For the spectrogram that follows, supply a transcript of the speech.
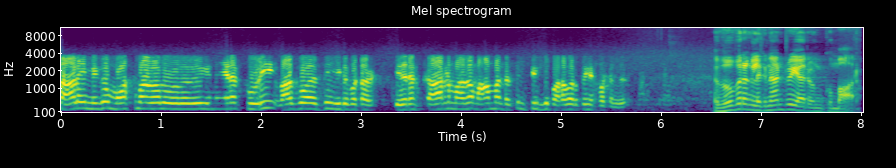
சாலை மிகவும் மோசமாக உள்ளது என கூறி வாக்குவாதத்தில் ஈடுபட்டார். இதன் காரணமாக மாமன்றத்தில் சிறிது பரபரப்பு ஏற்பட்டது. விவரங்களுக்கு நன்றி அருண்குமார்.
